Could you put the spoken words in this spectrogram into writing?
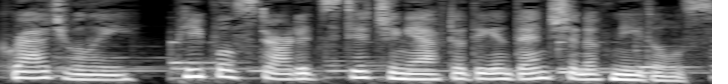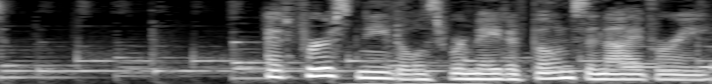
Gradually, people started stitching after the invention of needles. At first needles were made of bones and ivory.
